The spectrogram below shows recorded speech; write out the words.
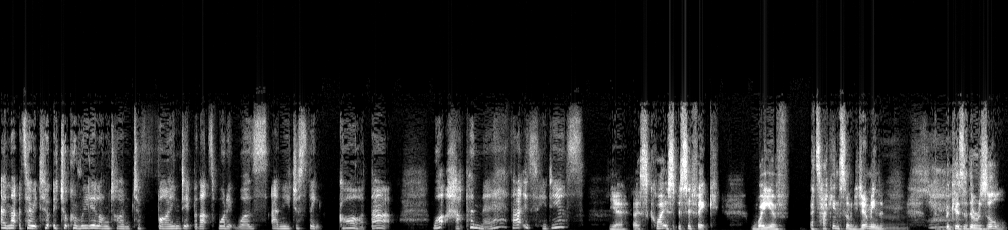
And that so it took it took a really long time to find it, but that's what it was. And you just think, God, that what happened there? That is hideous. Yeah. That's quite a specific way of attacking somebody. Do you know what I mean? mm. Yeah. Because of the result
